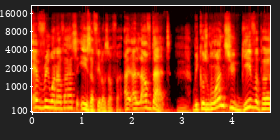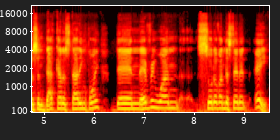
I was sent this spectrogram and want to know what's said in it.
every one of us is a philosopher. I, I love that. Because once you give a person that kind of starting point, then everyone uh, sort of understand that, hey,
